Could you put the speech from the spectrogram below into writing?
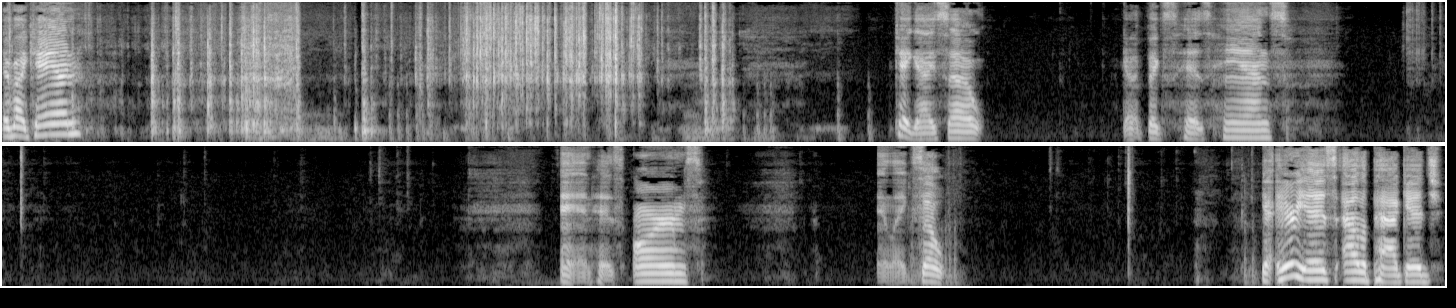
if I can. Okay, guys, so gotta fix his hands. and his arms. And like, so. Yeah, here he is out of the package.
